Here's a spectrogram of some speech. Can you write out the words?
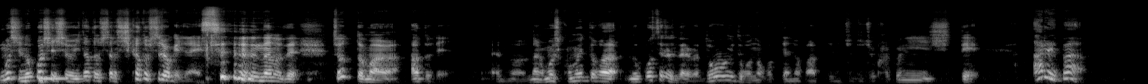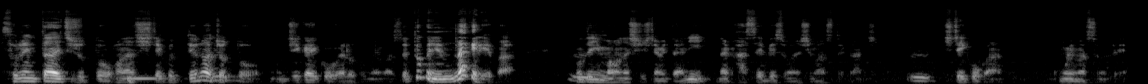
もし残してる人いたとしたら、仕方してるわけじゃないです。なので、ちょっとまあ、後で、あのなんかもしコメントが残せるんであれば、どういうところ残ってるのかっていうのをちょっとちょっと確認して、あれば、それに対してちょっとお話ししていくっていうのは、ちょっと次回以降やろうと思います。で特になければ、本当に今お話ししたみたいに、なんか発生ベースお願いしますって感じうん。していこうかなと思いますので、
